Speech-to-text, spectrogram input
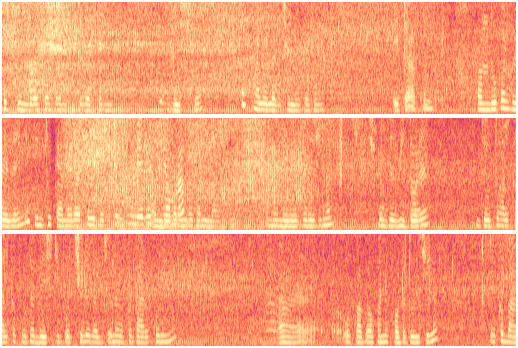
খুব সুন্দর একটা শান্তিতে একটা দৃশ্য। খুব ভালো লাগছিল তখন। এটা এখন অন্ধকার হয়ে যায়নি কিন্তু ক্যামেরাতে এটা একটু অন্ধকার অন্ধকার লাগছে। আমরা নেমে পড়েছিলাম যে ভিতরে। যেহেতু হালকা হালকা পুরোটা বৃষ্টি পড়ছিল যার জন্য ওকে বার করিনি। আর ওর বাবা ওখানে ফটো তুলছিল। তো ওকে বার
